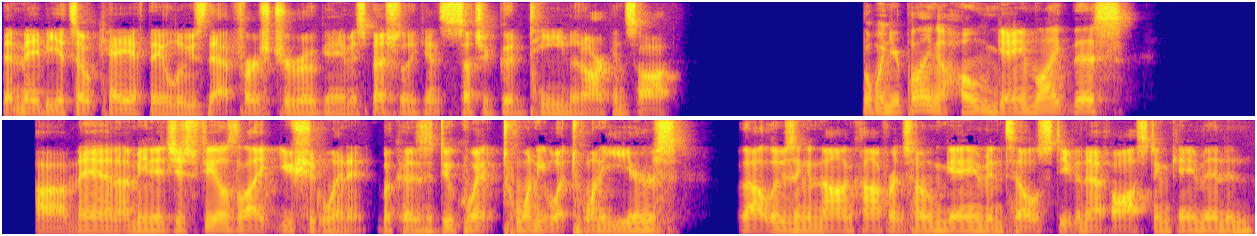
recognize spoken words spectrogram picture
that maybe it's okay if they lose that first true road game, especially against such a good team in Arkansas. But when you're playing a home game like this, oh man, I mean, it just feels like you should win it because Duke went 20, what, 20 years without losing a non conference home game until Stephen F. Austin came in in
